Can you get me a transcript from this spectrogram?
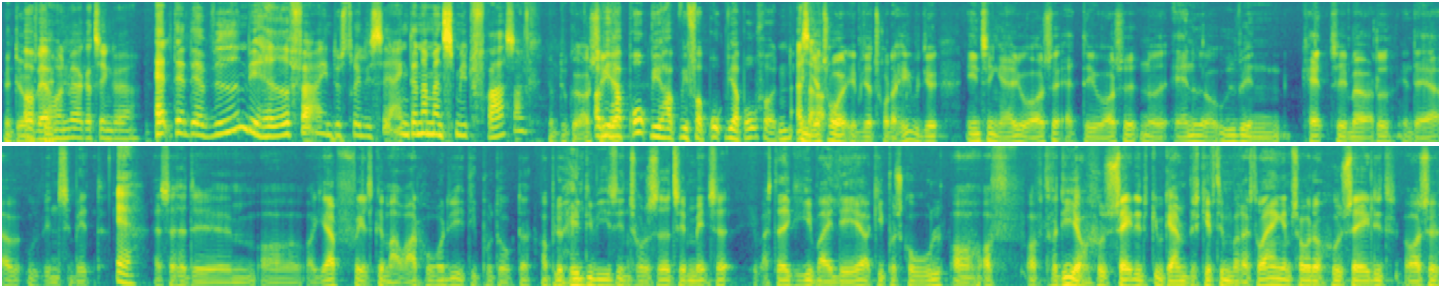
Men det at være det. håndværker, tænker jeg. Al den der viden, vi havde før industrialisering, den har man smidt fra sig. Jamen, du gør også og vi har, brug, vi, har, vi, får brug, vi har brug for den. Altså, jamen, jeg, tror, jamen, jeg tror der helt vildt. En ting er jo også, at det er jo også noget andet at udvinde kald til mørtel, end det er at udvinde cement. Ja. Altså, det, øhm, og, og jeg forelskede mig ret hurtigt i de produkter, og blev heldigvis introduceret til dem, mens jeg var stadig gik, var i lære og gik på skole. Og, og, og fordi jeg hovedsageligt gerne beskæftige mig med restaurering, så var det hovedsageligt også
